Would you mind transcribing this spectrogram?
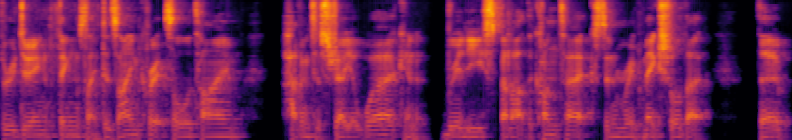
through doing things like design crits all the time, having to share your work and really spell out the context and re- make sure that the,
